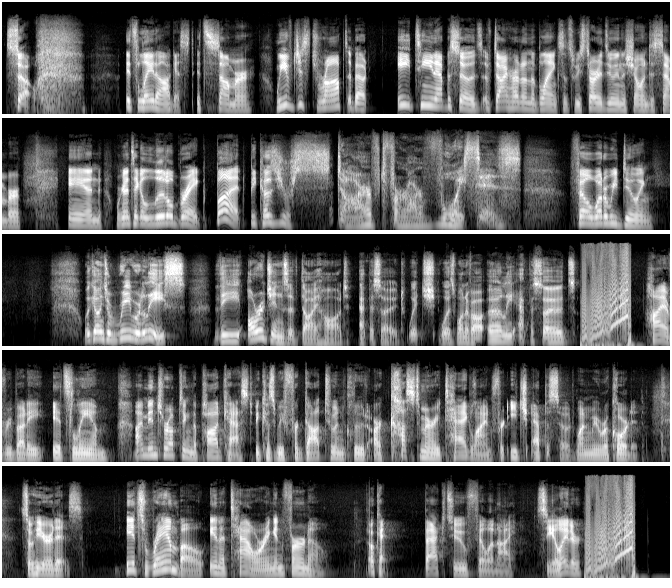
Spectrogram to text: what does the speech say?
so, it's late August. It's summer. We've just dropped about 18 episodes of Die Hard on the Blank since we started doing the show in December. And we're going to take a little break. But because you're starved for our voices, Phil, what are we doing? We're going to re release the Origins of Die Hard episode, which was one of our early episodes. Hi, everybody. It's Liam. I'm interrupting the podcast because we forgot to include our customary tagline for each episode when we recorded. So here it is It's Rambo in a towering inferno. Okay, back to Phil and I. See you later.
